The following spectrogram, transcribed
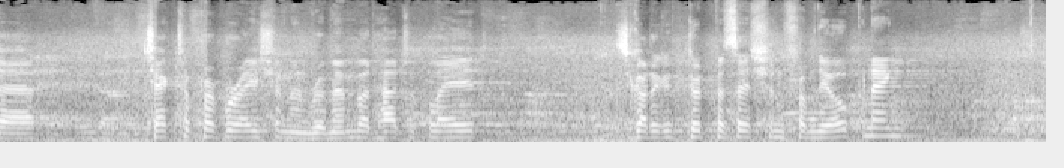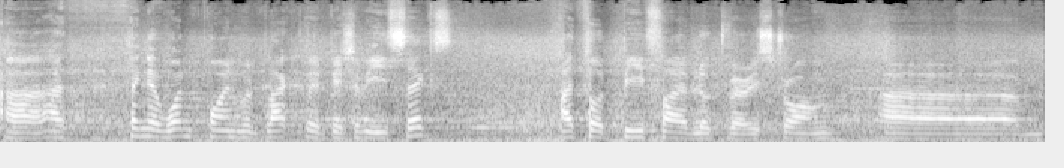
uh, checked her preparation and remembered how to play it. She got a good position from the opening. Uh, I think at one point when black played bishop e6, I thought b5 looked very strong. Um,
